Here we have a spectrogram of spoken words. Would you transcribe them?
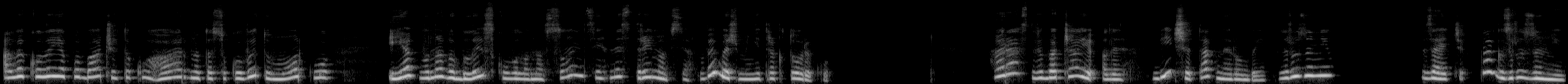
але коли я побачив таку гарну та соковиту моркву, і як вона виблискувала на сонці, не стримався. Вибач мені, тракторику. Гаразд, вибачаю, але більше так не роби. Зрозумів? Зайчик так зрозумів.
